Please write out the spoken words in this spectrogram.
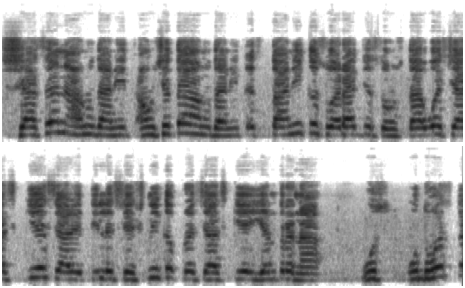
शासन अनुदानित अंशतः अनुदानित स्थानिक स्वराज्य संस्था व शासकीय शाळेतील शैक्षणिक प्रशासकीय यंत्रणा उद्ध्वस्त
